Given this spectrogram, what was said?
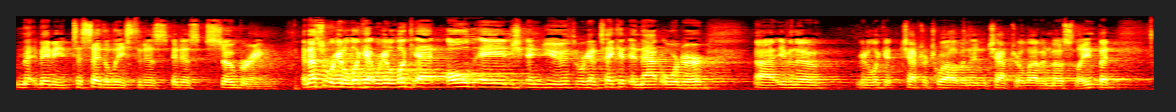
Maybe to say the least, it is, it is sobering. And that's what we're going to look at. We're going to look at old age and youth. We're going to take it in that order, uh, even though we're going to look at chapter 12 and then chapter 11 mostly. But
